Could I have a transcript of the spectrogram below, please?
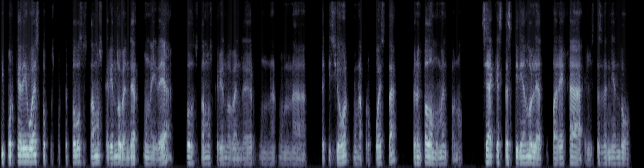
¿Y por qué digo esto? Pues porque todos estamos queriendo vender una idea, todos estamos queriendo vender una, una petición, una propuesta, pero en todo momento, ¿no? Sea que estés pidiéndole a tu pareja, le estés vendiendo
